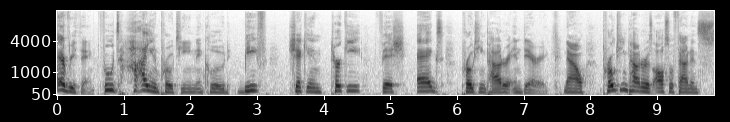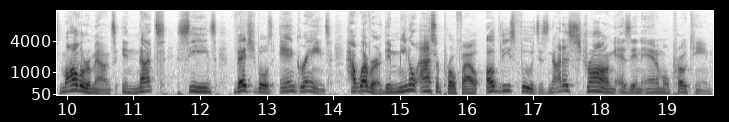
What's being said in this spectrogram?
everything. Foods high in protein include beef, chicken, turkey, fish, eggs, protein powder, and dairy. Now, protein powder is also found in smaller amounts in nuts, seeds, vegetables, and grains. However, the amino acid profile of these foods is not as strong as in animal protein.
